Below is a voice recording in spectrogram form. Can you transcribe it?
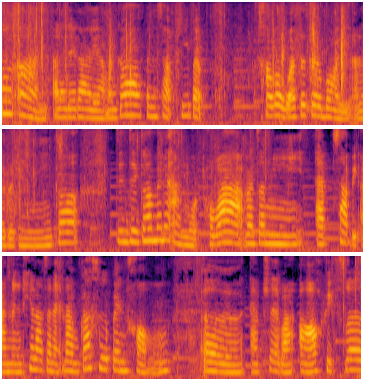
นั่งอ่านอะไรใดๆอะมันก็เป็นศัพท์ที่แบบ เขาบอกว่าจะเจอบ่อยอะไรแบบนี้ก็จริงๆก็ไม่ได้อ่านหมด เพราะว่ามันจะมีแอปสับอีกอันนึงที่เราจะแนะนำก็คือเป็นของเอ่อแอปชื่ออะไรวะอ๋อ Quixler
